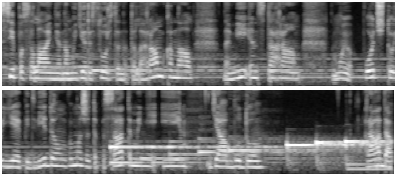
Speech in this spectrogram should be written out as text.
Всі посилання на мої ресурси на телеграм-канал, на мій інстаграм, на мою почту є під відео. Ви можете писати мені, і я буду рада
